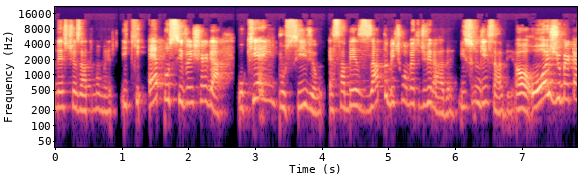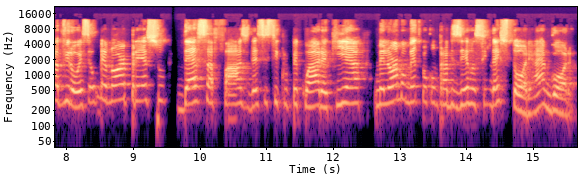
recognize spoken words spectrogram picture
neste exato momento. E que é possível enxergar. O que é impossível é saber exatamente o momento de virada. Isso ninguém sabe. Ó, hoje o mercado virou, esse é o menor preço dessa fase, desse ciclo pecuário aqui, é o melhor momento para comprar bezerro assim da história, é agora.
